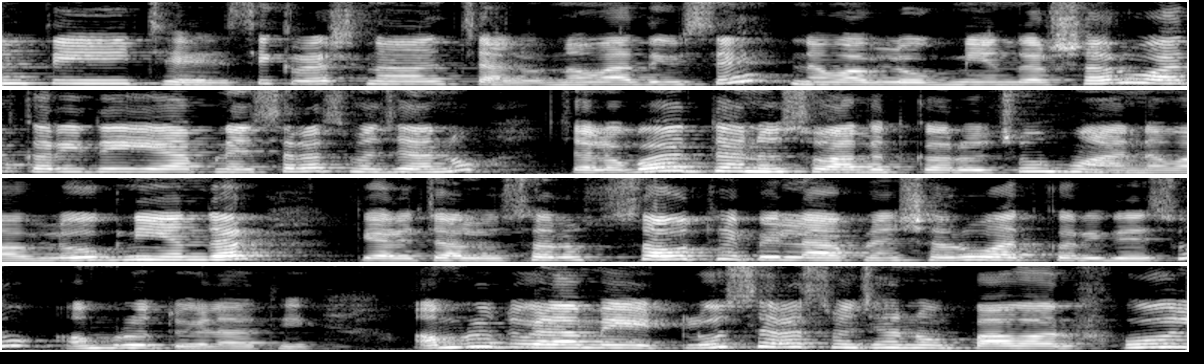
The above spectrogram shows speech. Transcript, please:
શાંતિ, જય શ્રી કૃષ્ણ. ચાલો નવા દિવસે નવા વ્લોગની અંદર શરૂઆત કરી દઈએ આપણે. સરસ મજાનું. ચાલો બધાનું સ્વાગત કરું છું હું આ નવા વ્લોગની અંદર. ત્યારે ચાલો સૌથી પહેલાં આપણે શરૂઆત કરી દઈશું અમૃતવેળાથી. અમૃતવેળા મેં એટલું સરસ મજાનું પાવરફુલ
